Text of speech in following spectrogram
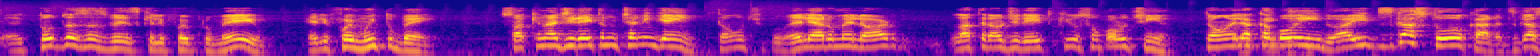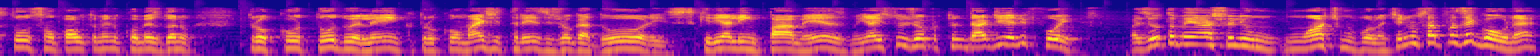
é, todas as vezes que ele foi pro meio, ele foi muito bem. Só que na direita não tinha ninguém. Então, tipo, ele era o melhor lateral direito que o São Paulo tinha. Então ele acabou indo. Aí desgastou, cara. Desgastou o São Paulo também no começo do ano. Trocou todo o elenco, trocou mais de 13 jogadores, queria limpar mesmo. E aí surgiu a oportunidade e ele foi. Mas eu também acho ele um, um ótimo volante. Ele não sabe fazer gol, né?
